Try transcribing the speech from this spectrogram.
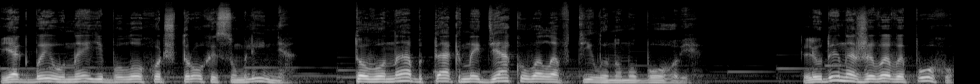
Якби у неї було хоч трохи сумління, то вона б так не дякувала втіленому Богові. Людина живе в епоху,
